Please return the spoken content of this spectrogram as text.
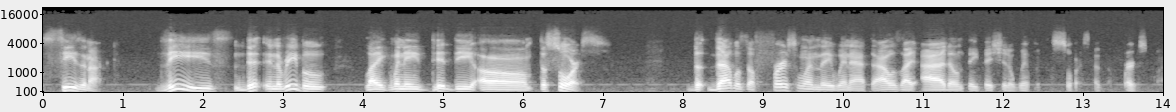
season arc. These in the reboot, like when they did the um the source, the, that was the first one they went after. I was like, I don't think they should have went with the source as the first one.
